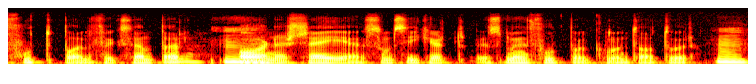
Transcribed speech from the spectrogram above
fotball, f.eks. Mm. Arne Skeie, som, sikkert, som er en fotballkommentator. Mm.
